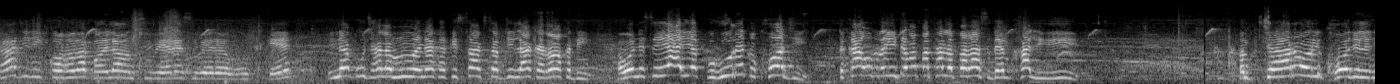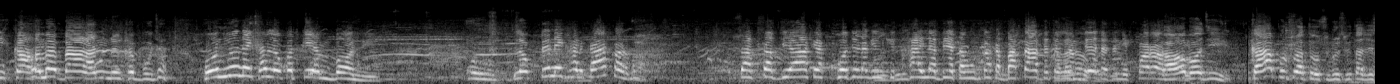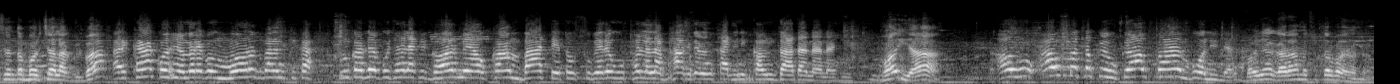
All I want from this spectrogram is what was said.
का जी कहवा कहला हम सुवेरे सुवेरे उठ के इना बुझाला मुँह ना के साग सब्ज़ी ला के रख दी और ओने से आई एक हुरे के खोजी, त का ओकरा ईंटवा पत्थर परस देम खाली? हम चारों ओरी खोज लेनी, का हमें बाड़ा नहीं के बुझा होनियो नहीं खा लौकत के हम बनी। लौकते नहीं खान का करबा साग सब्ज़ी आके खोजे लगी कि खाई ला देता उनका के बता देते हम दे देते नहीं का परस भौजी का पुरपा तो सुता जैसे अंदर मरचा लाग गइल बा? अरे का कहे हमारे को मरद बारन की का। उनका ने बुझाला कि घर में आओ काम बाटे तो सुबेरे उठल ना भाग जलन का दिन कौन दादा ना नहीं। भैया। और और मतलब केहू के और काम बोली ना। भैया घरा में सुतर बा ना।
